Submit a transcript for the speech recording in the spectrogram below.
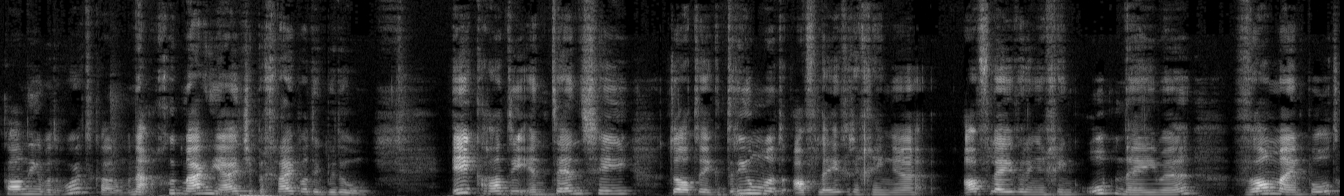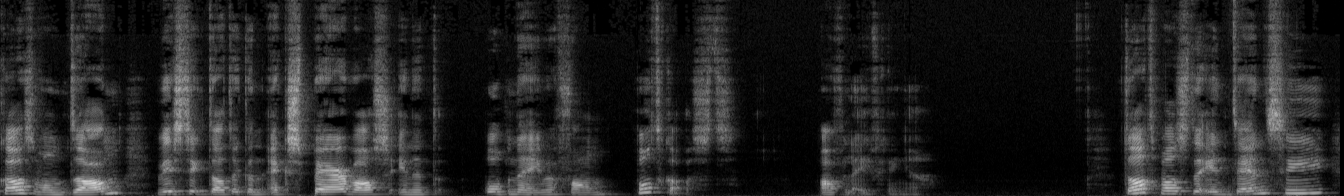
Kan niet op het woord komen. Nou, goed, maakt niet uit. Je begrijpt wat ik bedoel. Ik had die intentie dat ik 300 afleveringen, afleveringen ging opnemen van mijn podcast. Want dan wist ik dat ik een expert was in het opnemen van podcast afleveringen. Dat was de intentie,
